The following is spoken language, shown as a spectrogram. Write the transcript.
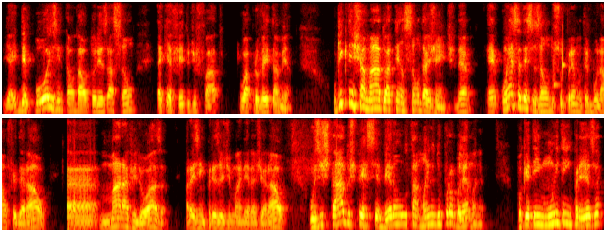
E aí depois então da autorização é que é feito de fato o aproveitamento. O que, que tem chamado a atenção da gente? Né? É, com essa decisão do Supremo Tribunal Federal, é, maravilhosa para as empresas de maneira geral, os estados perceberam o tamanho do problema, né? porque tem muita empresa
